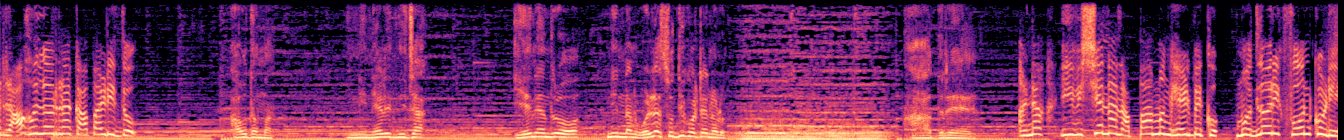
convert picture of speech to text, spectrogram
ರಾಹುಲ್ ಅವ್ರನ್ನ ಕಾಪಾಡಿದ್ದು. ಹೌದಮ್ಮ ನೀನ್ ಹೇಳಿದ್ ನಿಜ. ಏನೇ ಅಂದ್ರು ನೀನ್ ನನ್ಗೆ ಒಳ್ಳೆ ಸುದ್ದಿ ಕೊಟ್ಟೆ ನೋಡು. ಆದ್ರೆ ಅಣ್ಣ ಈ ವಿಷಯ ನಾನು ಅಪ್ಪ ಅಮ್ಮಂಗೆ ಹೇಳ್ಬೇಕು. ಮೊದ್ಲು ಅವ್ರಿಗೆ ಫೋನ್ ಕೊಡಿ.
